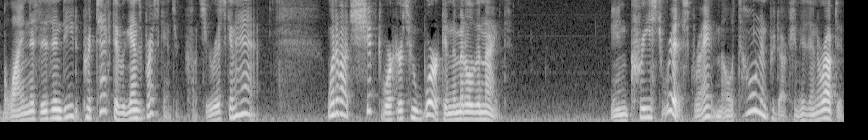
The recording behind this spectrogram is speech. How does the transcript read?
Blindness is indeed protective against breast cancer, cuts your risk in half. What about shift workers who work in the middle of the night? Increased risk, right? Melatonin production is interrupted.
